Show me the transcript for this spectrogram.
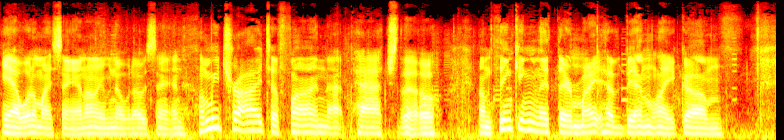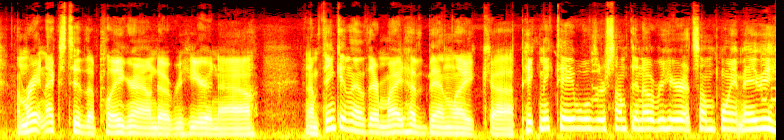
yeah, what am I saying? I don't even know what I was saying. Let me try to find that patch though. I'm thinking that there might have been like, um, I'm right next to the playground over here now. And I'm thinking that there might have been like uh, picnic tables or something over here at some point, maybe.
